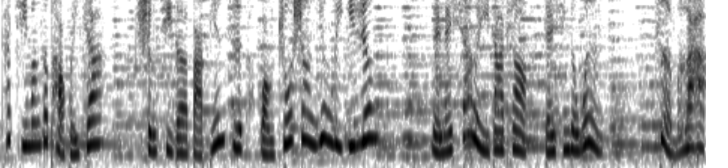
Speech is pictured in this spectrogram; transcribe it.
他急忙地跑回家。生气地把鞭子往桌上用力一扔，奶奶吓了一大跳，担心地问：“怎么啦？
